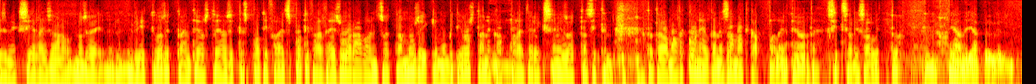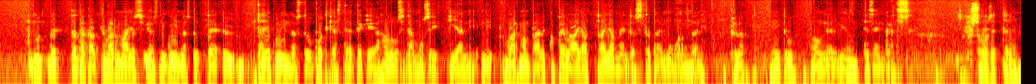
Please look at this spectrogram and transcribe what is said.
esimerkiksi siellä ei saanut, no se liittyy osittain teosta ja sitten Spotify Spotifylta ei suoraan voinut soittaa musiikkia, mun piti ostaa ne mm. kappaleet erikseen ja soittaa sitten tota, omalta koneelta ne samat kappaleet. Sitten se oli sallittua. Mm. Ja, ja mutta tota kautta varmaan, jos, jos niinku innostutte, tai joku innostuu podcasteja tekee ja haluaa sitä musiikkia, niin, niin varmaan päälle kun pelaaja ottaa Jamendosta tai muualta, mm. niin kyllä ei tule ongelmia mm. sitten sen kanssa. Suosittelen.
